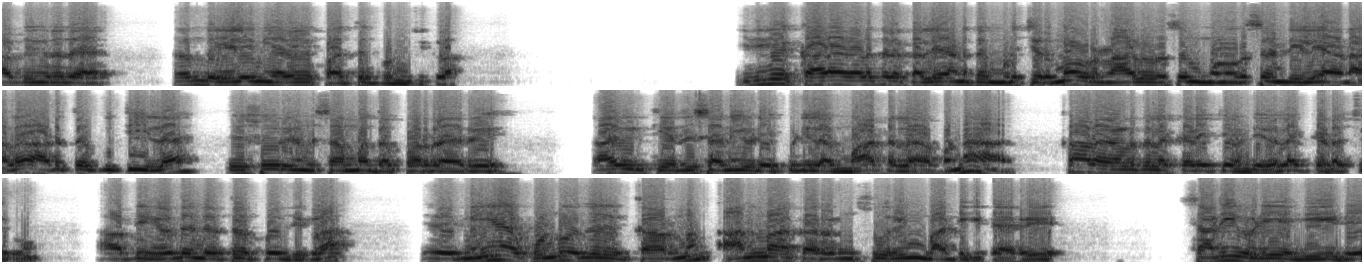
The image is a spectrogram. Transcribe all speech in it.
அப்படிங்கிறத ரொம்ப எளிமையாவே பார்த்து புரிஞ்சுக்கலாம். இதுவே காலகாலத்துல கல்யாணத்தை முடிச்சிருமா ஒரு நாலு வருஷம் மூணு வருஷம் டிலே ஆனாலும் அடுத்த புத்தியில இந்த சூரியன் சம்மந்தப்படுறாரு. ராகுக்கு எது சனியுடைய பிடியில மாட்டல அப்படின்னா காலகாலத்துல கிடைக்க வேண்டியதெல்லாம் கிடைச்சிரும். அப்படிங்கறத இந்த இடத்துல புரிஞ்சுக்கலாம். மெயினா கொண்டு வந்ததுக்கு காரணம் ஆன்மாக்காரன் சூரியன் மாட்டிக்கிட்டாரு. சனியுடைய வீடு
